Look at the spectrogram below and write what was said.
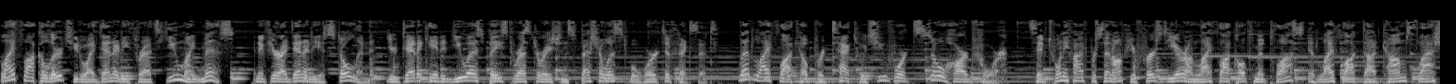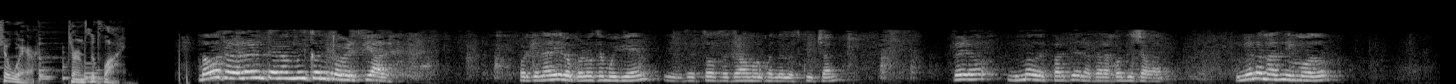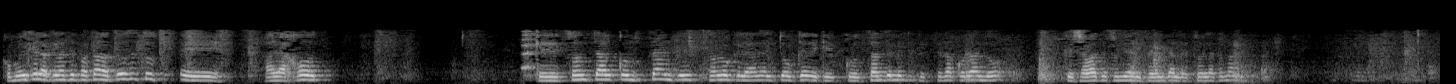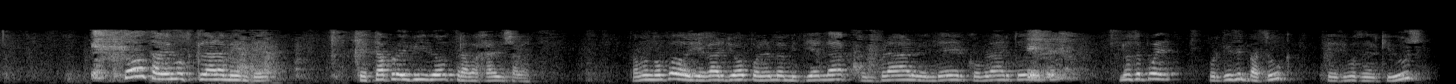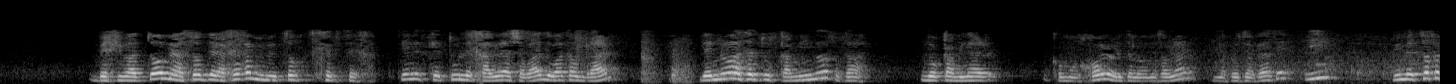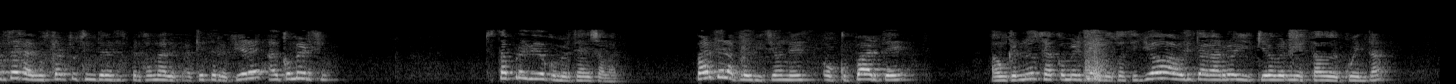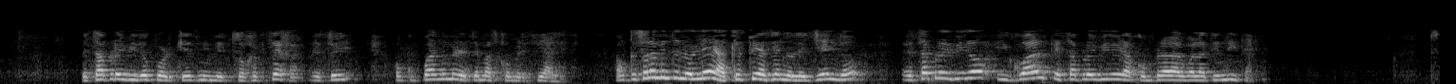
LifeLock alerts you to identity threats you might miss. And if your identity is stolen, your dedicated US-based restoration specialist will work to fix it. Let LifeLock help protect what you've worked so hard for. Save 25% off your first year on LifeLock Ultimate Plus at LifeLock.com slash aware. Terms apply. Vamos a hablar un tema muy controversial. Porque nadie lo conoce muy bien, y entonces todos se trauman cuando lo escuchan. Pero, ni modo, es parte de la Zarajot de Shabbat. Y no nada más ni modo, como dije en la clase pasada, todos estos eh, alajot que son tan constantes son lo que le dan el toque de que constantemente te estés acordando que Shabbat es un día diferente al resto de la semana. Todos sabemos claramente que está prohibido trabajar en Shabbat. no puedo llegar yo, ponerme en mi tienda, comprar, vender, cobrar, todo eso. No se puede, porque es el pasuk que decimos en el Kiddush, Bejibato me azot de la jeja mi jefseja. Tienes que tú le jabe a Shabbat, lo vas a honrar, de no hacer tus caminos, o sea, no caminar como un hall, ahorita lo vamos a hablar en la próxima clase, y mi jefseja, de buscar tus intereses personales. ¿A qué se refiere? Al comercio. Está prohibido comerciar en Shabbat. Parte de la prohibición es ocuparte, aunque no sea comercial. O sea, si yo ahorita agarro y quiero ver mi estado de cuenta, Está prohibido porque es mi metzojepseja. Estoy ocupándome de temas comerciales. Aunque solamente lo lea, ¿qué estoy haciendo? Leyendo. Está prohibido igual que está prohibido ir a comprar algo a la tiendita.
